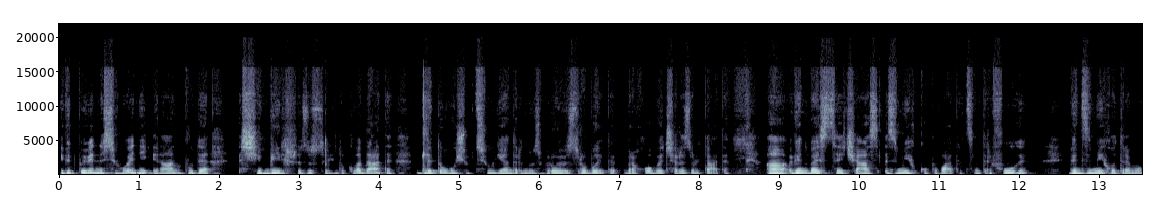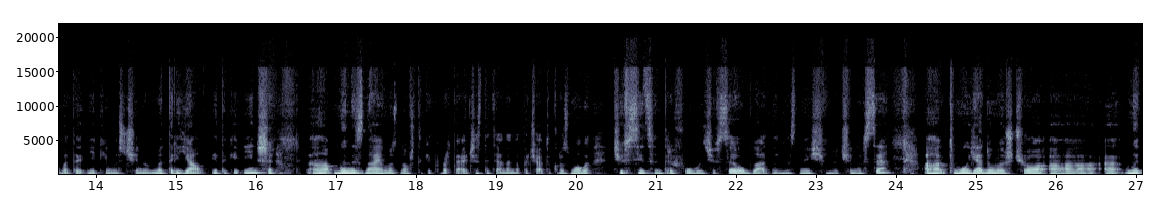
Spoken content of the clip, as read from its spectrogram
І відповідно сьогодні Іран буде ще більше зусиль докладати для того, щоб цю ядерну зброю зробити, враховуючи результати. Він весь цей час зміг купувати центрифуги. Він зміг отримувати якимось чином матеріал і таке інше. Ми не знаємо знову ж таки, повертаючись Тетяна на початок розмови, чи всі центрифуги, чи все обладнання знищено, чи не все. Тому я думаю, що ми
